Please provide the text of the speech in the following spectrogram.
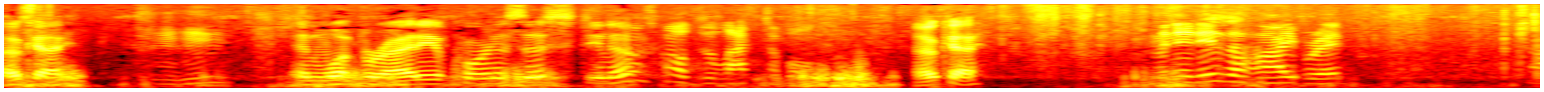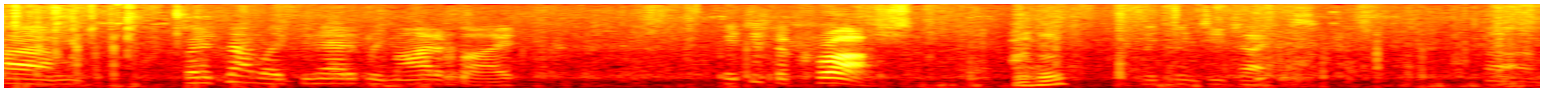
okay? hmm And what variety of corn is this? Do you know? one's called Delectable. Okay, I mean, it is a hybrid, um, but it's not like genetically modified. It's just a cross Mhm. between two types. Um,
